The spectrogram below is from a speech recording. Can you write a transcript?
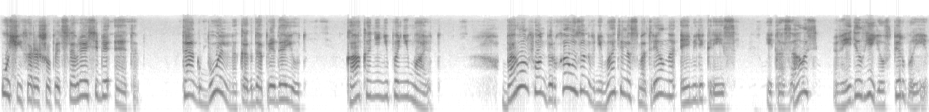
очень хорошо представляю себе это. Так больно, когда предают. Как они не понимают? Барон фон Бюрхаузен внимательно смотрел на Эмили Крис и, казалось, видел ее впервые.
